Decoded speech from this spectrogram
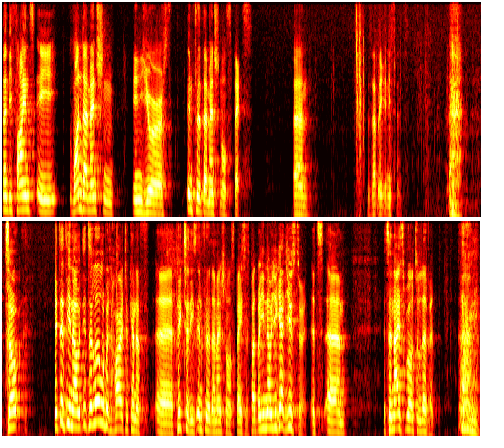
then defines a one dimension in your infinite dimensional space. Um, does that make any sense? so it, it, you know, it's a little bit hard to kind of uh, picture these infinite dimensional spaces, but, but you know, you get used to it. It's, um, it's a nice world to live in.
